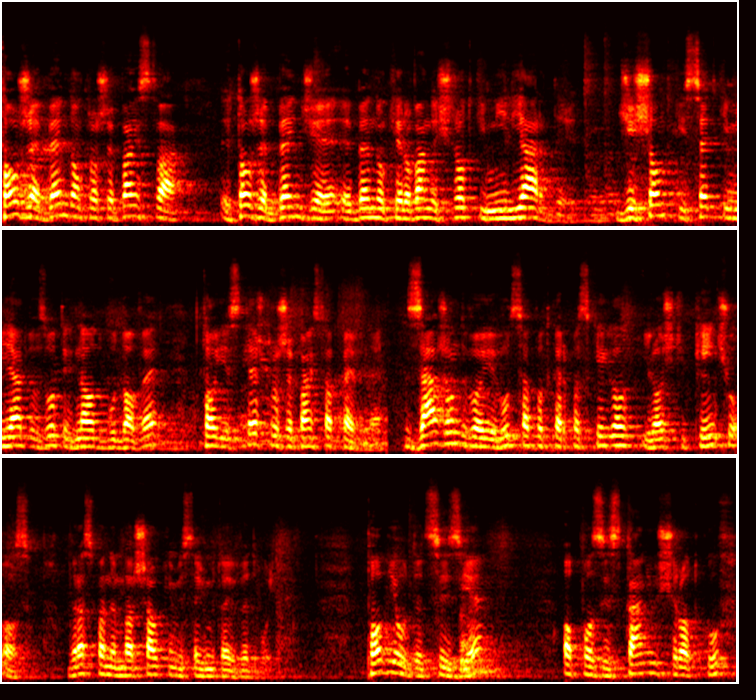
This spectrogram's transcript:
To, że będą, proszę Państwa, to, że będzie, będą kierowane środki miliardy, dziesiątki, setki miliardów złotych na odbudowę, to jest też, proszę Państwa, pewne. Zarząd Województwa Podkarpackiego ilości pięciu osób, wraz z Panem Marszałkiem jesteśmy tutaj we dwójkę, podjął decyzję o pozyskaniu środków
